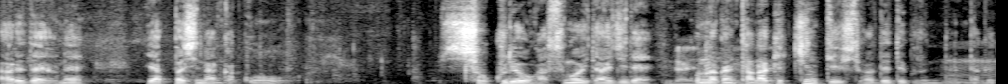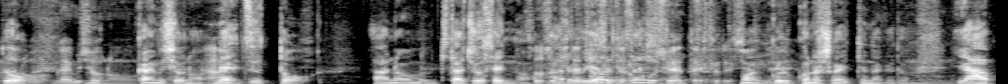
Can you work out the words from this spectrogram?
あれだよね。やっぱしなんかこう食料がすごい大事で、この中に田中金っていう人が出てくるんだけど、外務省の。外務省のね、ずっと。あの北朝鮮のあれをやってた人、まあ、この人が言ってるんだけど、やっ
